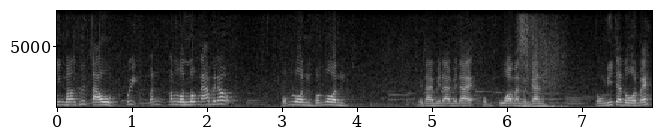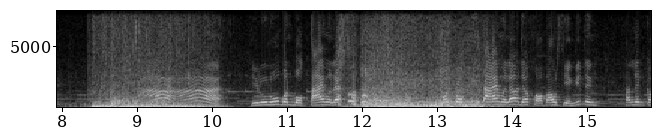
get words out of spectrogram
ยิงพลังขึ้นเตาอุ้ยมันมันหล่นลงน้ำไปแล้ว ผมหล่นผมหล่นไม่ได้ไม่ได้ไม่ได้ ผมกลัวมันเหมือนกัน ตรงนี้จะโดนไหมอ่าอ่าที่รู้ๆบนบกตายหมดแล้ว บนบกนี่ตายหมดแล้วเดี๋ยวขอเบาเสียงนิดนึงถ้าเล่นก็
